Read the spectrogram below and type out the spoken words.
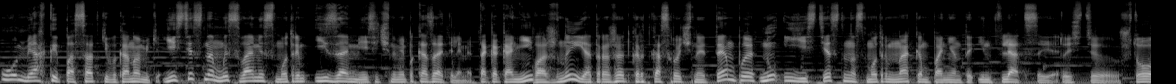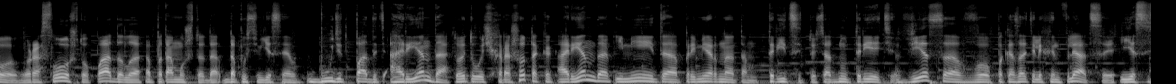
о мягкой посадке в экономике. Естественно, мы с вами смотрим и за месячными показателями, так как они важны и отражают краткосрочные темпы, ну и, естественно, смотрим на компоненты инфляции, то есть э, что росло, что падало, а потому что, да, допустим, если будет падать аренда, то это очень хорошо, так как аренда имеет а, примерно там 30, то есть одну треть веса в показателях инфляции. И если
